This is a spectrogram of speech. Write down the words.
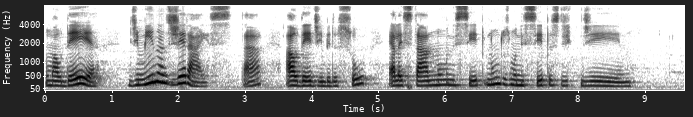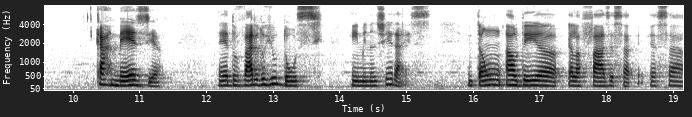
uma aldeia de Minas Gerais, tá? A aldeia de Imbiruçu, ela está no município, num dos municípios de, de Carmésia, é, do Vale do Rio Doce, em Minas Gerais. Então, a aldeia ela faz essa, essa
